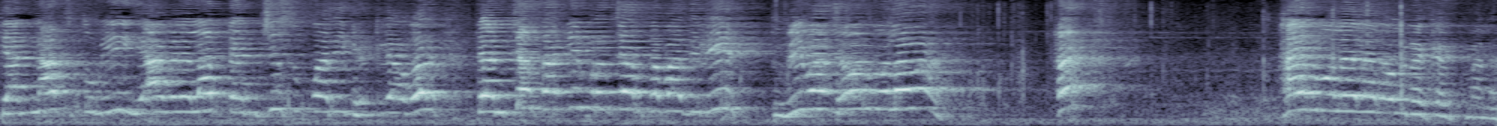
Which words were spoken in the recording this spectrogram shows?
त्यांनाच तुम्ही या वेळेला त्यांची सुपारी घेतल्यावर त्यांच्यासाठी प्रचार सभा दिली. तुम्ही माझ्यावर बोलावा हट! बोलायला लावू नका मला.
